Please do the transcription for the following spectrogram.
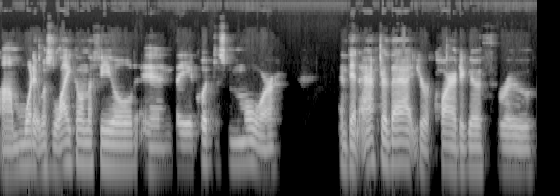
um, what it was like on the field, and they equipped us more. And then after that, you're required to go through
